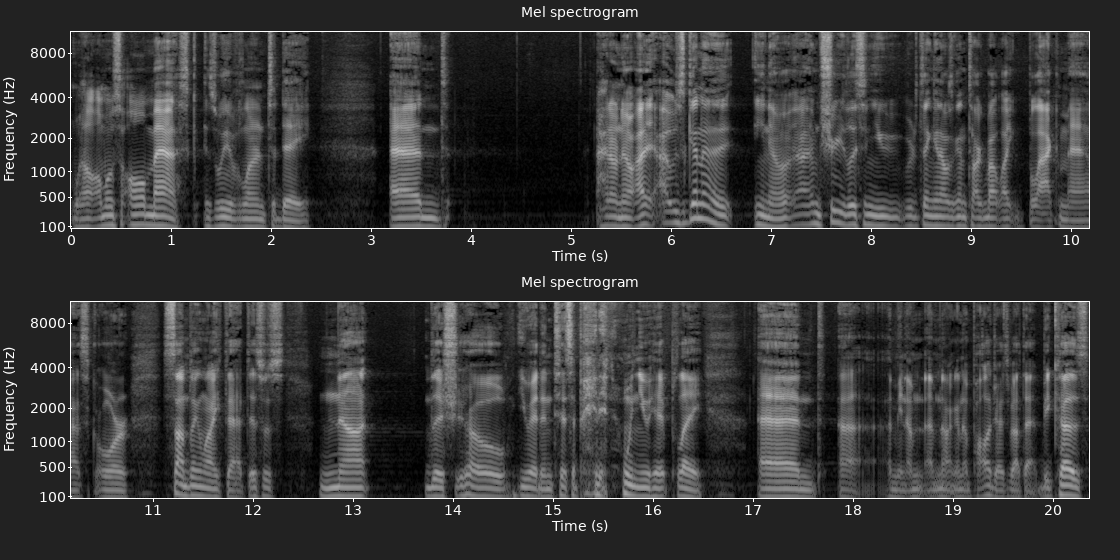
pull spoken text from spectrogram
well, almost all mask, as we have learned today, and I don't know. I, I was gonna, you know, I'm sure you listen. You were thinking I was gonna talk about like Black Mask or something like that. This was not the show you had anticipated when you hit play. And uh, I mean, I'm, I'm not going to apologize about that because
